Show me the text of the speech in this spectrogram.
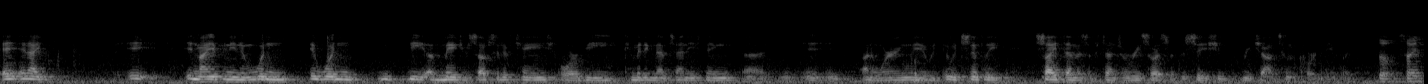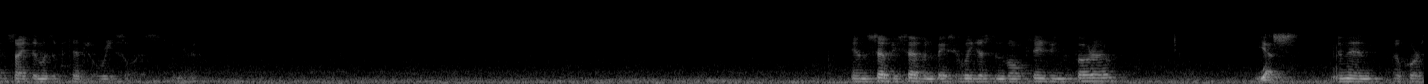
And, and I, i- in my opinion, it wouldn't, it wouldn't be a major substantive change or be committing them to anything, uh, i- i- unawaringly. It would, it would simply cite them as a potential resource that the city should reach out to and coordinate with. so cite, cite them as a potential resource. Okay. And seventy-seven basically just involved changing the photo, Yes, and then, of course,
